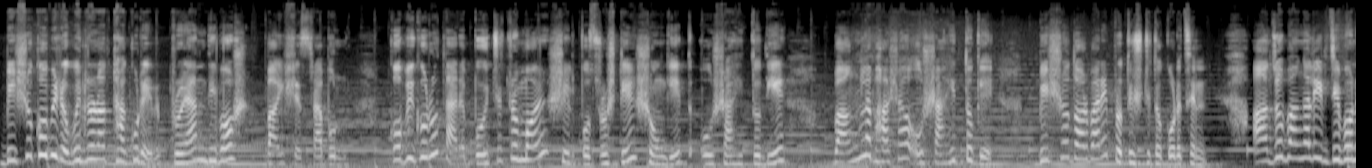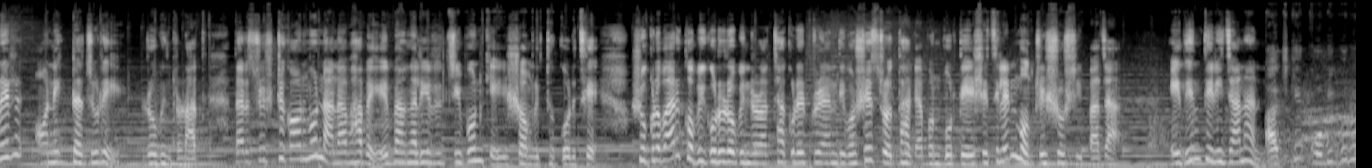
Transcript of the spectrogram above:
বিশ্বকবি রবীন্দ্রনাথ ঠাকুরের প্রয়াণ দিবস বাইশে শ্রাবণ। কবিগুরু তার বৈচিত্র্যময় শিল্পসৃষ্টি, সংগীত ও সাহিত্য দিয়ে বাংলা ভাষা ও সাহিত্যকে বিশ্ব দরবারে প্রতিষ্ঠিত করেছেন। আজও বাঙালির জীবনের অনেকটা জুড়ে রবীন্দ্রনাথ। তার সৃষ্টিকর্ম নানাভাবে বাঙালির জীবনকে সমৃদ্ধ করেছে। শুক্রবার কবিগুরু রবীন্দ্রনাথ ঠাকুরের প্রয়াণ দিবসে শ্রদ্ধা জ্ঞাপন করতে এসেছিলেন মন্ত্রী শশী পাজা। এদিন তিনি জানান, আজকে কবিগুরু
